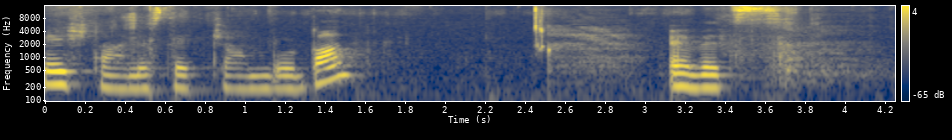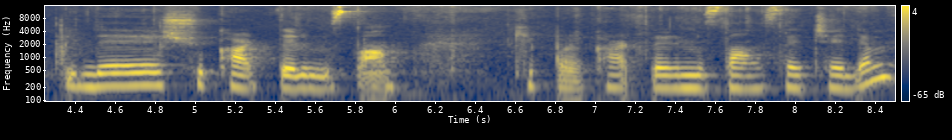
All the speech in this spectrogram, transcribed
5 tane seçeceğim buradan. Evet. Bir de şu kartlarımızdan Keeper kartlarımızdan seçelim.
